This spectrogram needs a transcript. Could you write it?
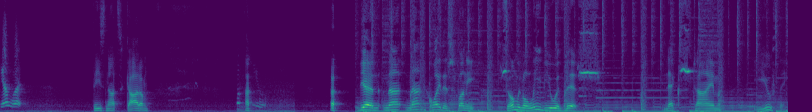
Yeah, what? These nuts got them. Yeah, n- not not quite as funny. So I'm gonna leave you with this. Next time you think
